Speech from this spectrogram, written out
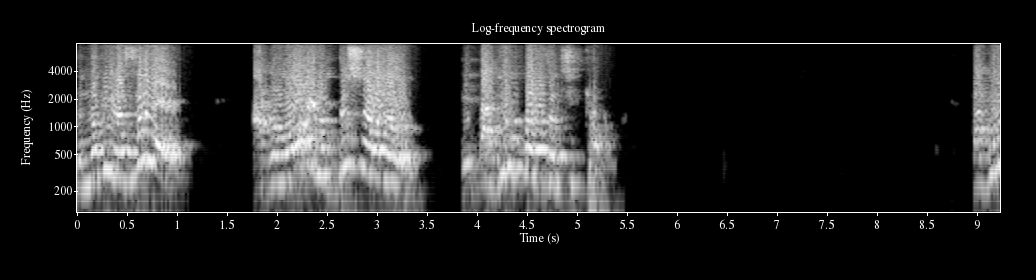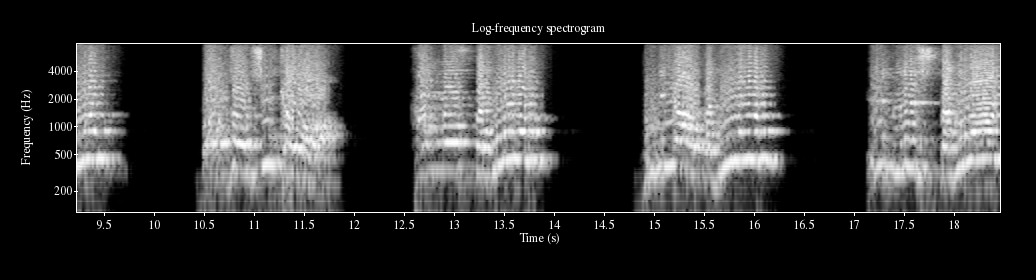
তো নবী রসুলের আগমনের উদ্দেশ্য হলো এই তাগুত বর্জন শিক্ষা দেওয়া। তাগুত বর্জন শিক্ষা দেওয়া। খান্নাস তাগুত, দুনিয়া তাগুত ইবলিশ তাগুত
